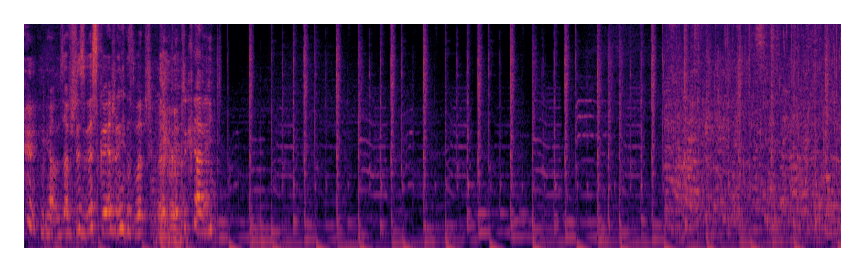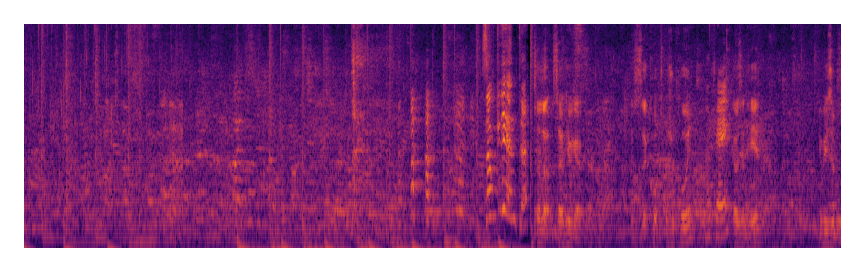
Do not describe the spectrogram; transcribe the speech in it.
Miałam zawsze złe skojarzenia z waszymi kolczykami. Zamknięte! So look, so here we go. This is a co- special coin. Okay. Goes in here. Invisible.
